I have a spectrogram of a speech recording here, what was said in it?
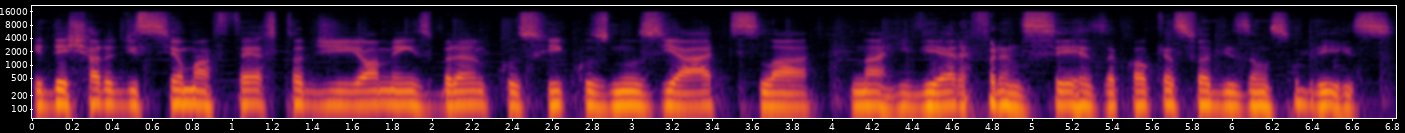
e deixar de ser uma festa de homens brancos ricos nos iates lá na Riviera Francesa. Qual é a sua visão sobre isso?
